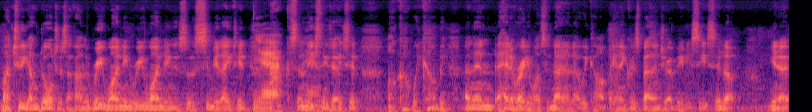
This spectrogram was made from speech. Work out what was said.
my two young daughters, I found the rewinding, rewinding this sort of simulated Yeah, acts and these things. He said, oh God, we can't be. And then the head of Radio One said, no, no, no, we can't be. And then Chris Bellinger at BBC said, look, you know,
